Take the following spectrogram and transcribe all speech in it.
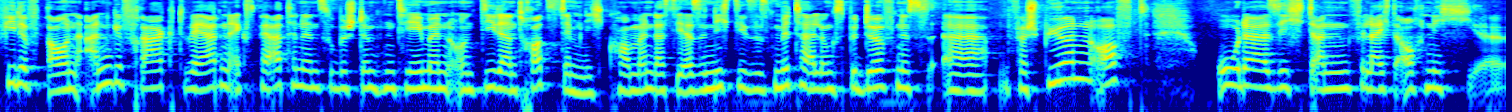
viele Frauen angefragt werden, Expertinnen zu bestimmten Themen und die dann trotzdem nicht kommen, dass sie also nicht dieses Mitteilungsbedürfnis äh, verspüren oft oder sich dann vielleicht auch nicht äh,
